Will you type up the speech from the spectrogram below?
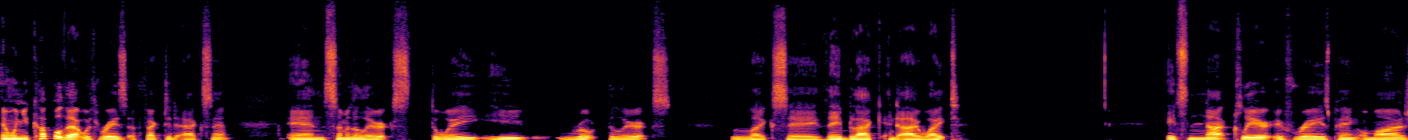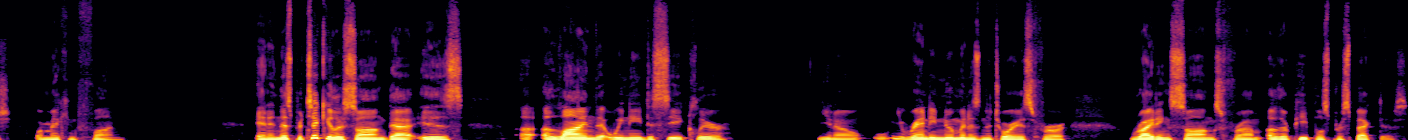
And when you couple that with Ray's affected accent and some of the lyrics, the way he wrote the lyrics, like, say, they black and I white, it's not clear if Ray is paying homage or making fun. And in this particular song, that is a, a line that we need to see clear. You know, Randy Newman is notorious for writing songs from other people's perspectives,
